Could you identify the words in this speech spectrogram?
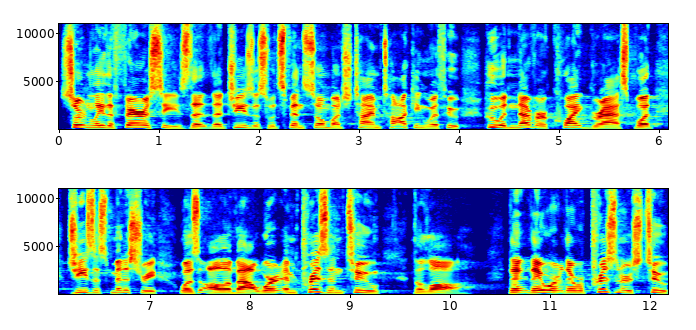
Certainly, the Pharisees that, that Jesus would spend so much time talking with, who, who would never quite grasp what Jesus' ministry was all about, were imprisoned to the law. They, they, were, they were prisoners to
